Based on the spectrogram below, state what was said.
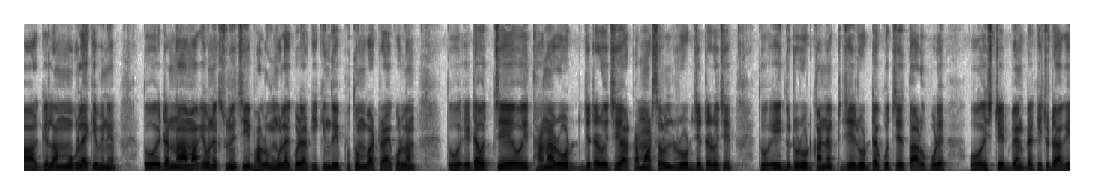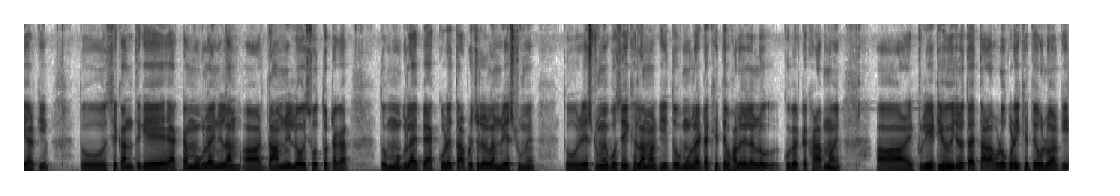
আর গেলাম মোগলাই কেবিনে তো এটার নাম আগে অনেক শুনেছি, ভালো মোগলাই করে আর কি কিন্তু এই প্রথমবার ট্রাই করলাম। তো এটা হচ্ছে ওই থানা রোড যেটা রয়েছে, আর কমার্শিয়াল রোড যেটা রয়েছে। তো এই দুটো রোড কানেক্ট যে রোডটা করছে, তার উপরে ও স্টেট ব্যাংকটা কিছুটা আগেই আর কি তো সেখান থেকে একটা মোগলাই নিলাম, আর দাম নিল ওই সত্তর টাকা। তো মোগলাই প্যাক করে তারপরে চলে গেলাম রেস্ট রুমে তো রেস্ট রুমে বসেই খেলাম আর কি। তো মোগলাইটা খেতে ভালোই লাগল, খুব একটা খারাপ নয়। আর একটু লেটই হয়ে গেছিল, তাই তাড়াহুড়ো করেই খেতে হলো আর কি।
